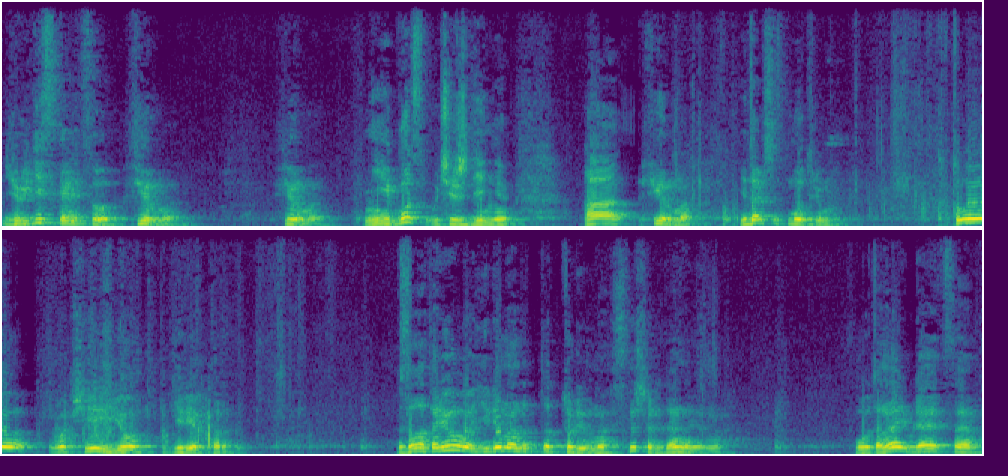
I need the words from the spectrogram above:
Юридическое лицо, фирма. Фирма. Не госучреждение, а фирма. И дальше смотрим, кто вообще ее директор. Золотарева Елена Анатольевна. Слышали, да, наверное? Вот, она является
